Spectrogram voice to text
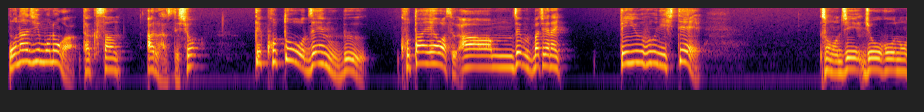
同じものがたくさんあるはずでしょってことを全部答え合わせ、あー、全部間違いないっていう風にして、その情報の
